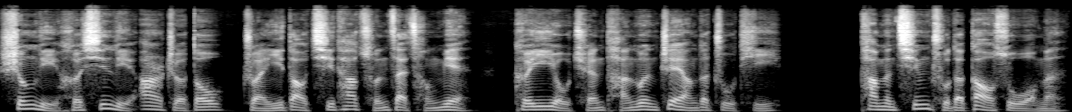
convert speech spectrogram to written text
生理和心理二者都转移到其他存在层面，可以有权谈论这样的主题。他们清楚地告诉我们，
